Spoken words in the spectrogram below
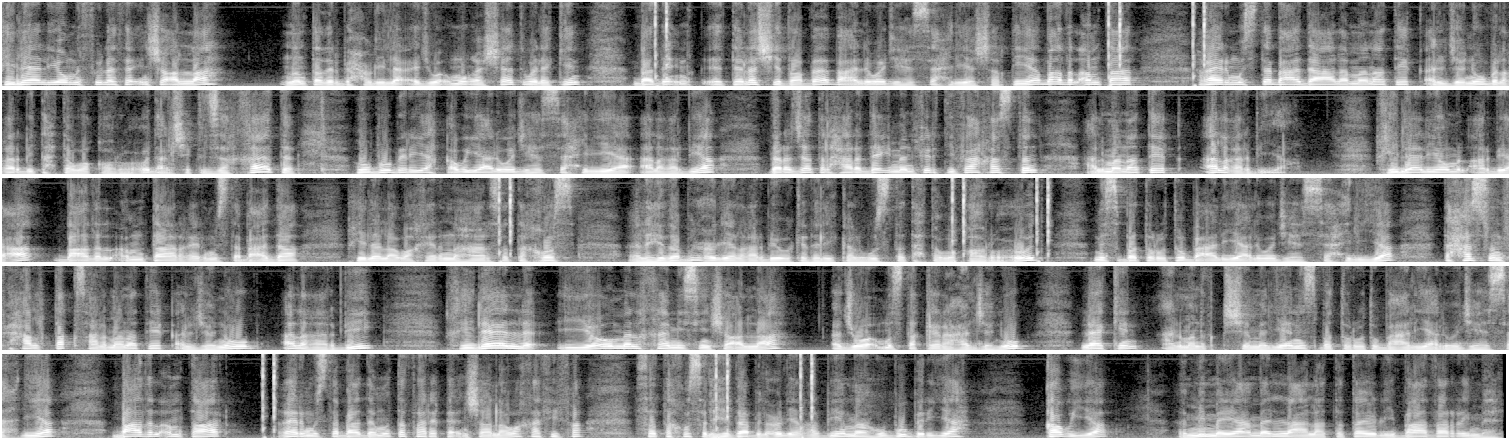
خلال يوم الثلاثاء إن شاء الله ننتظر بحول الله أجواء مغشاة ولكن بعد تلاشي ضباب على الواجهة الساحلية الشرقية بعض الأمطار غير مستبعدة على مناطق الجنوب الغربي تحت وقع رعود على شكل زخات هبوب رياح قوية على الواجهة الساحلية الغربية درجات الحرارة دائما في ارتفاع خاصة على المناطق الغربية. خلال يوم الأربعاء بعض الأمطار غير مستبعدة خلال أواخر النهار ستخص الهضاب العليا الغربي وكذلك الوسطى تحت وقع رعود نسبة رطوبة عالية على الواجهة الساحلية. تحسن في حال الطقس على مناطق الجنوب الغربي. خلال يوم الخميس إن شاء الله أجواء مستقرة على الجنوب لكن على المناطق الشمالية نسبة الرطوبة عالية على الواجهة الساحلية. بعض الأمطار غير مستبعدة متفرقة إن شاء الله وخفيفة. ستخص الهضاب العليا الغربية مع هبوب رياح قوية مما يعمل على تطاير بعض الرمال.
